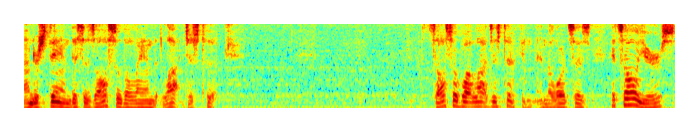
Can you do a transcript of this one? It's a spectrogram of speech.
Understand, this is also the land that Lot just took. It's also what Lot just took. And, and the Lord says, It's all yours.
